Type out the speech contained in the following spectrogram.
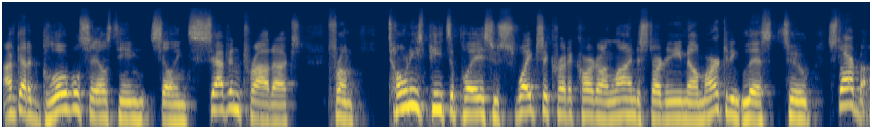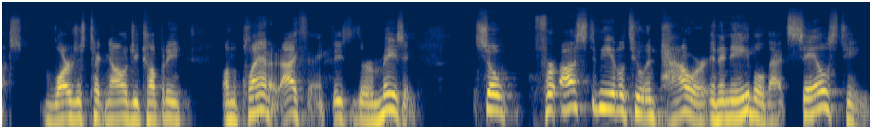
I've got a global sales team selling seven products from Tony's Pizza Place, who swipes a credit card online to start an email marketing list, to Starbucks, largest technology company on the planet, I think. They're amazing. So for us to be able to empower and enable that sales team,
